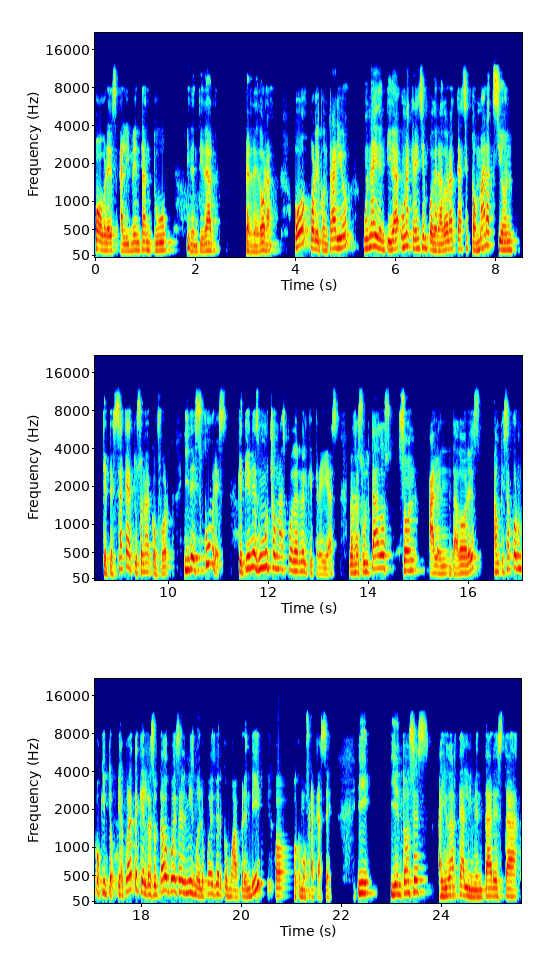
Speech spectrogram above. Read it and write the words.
pobres alimentan tu identidad perdedora. O por el contrario, una identidad, una creencia empoderadora te hace tomar acción que te saca de tu zona de confort y descubres que tienes mucho más poder del que creías. Los resultados son alentadores, aunque sea por un poquito. Y acuérdate que el resultado puede ser el mismo y lo puedes ver como aprendí o como fracasé. Y, y entonces ayudarte a alimentar esta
